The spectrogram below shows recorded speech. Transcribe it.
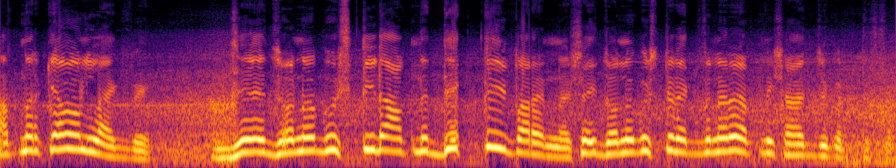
আপনার কেমন লাগবে? যে জনগোষ্ঠীটা আপনি দেখতেই পারেন না সেই জনগোষ্ঠীর একজনের আপনি সাহায্য করতেছেন।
